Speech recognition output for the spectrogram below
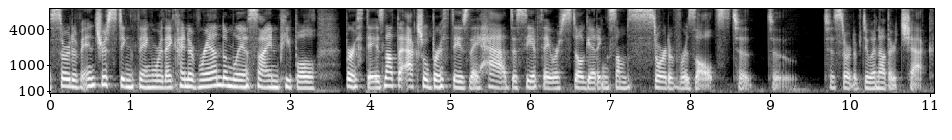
sort of interesting thing where they kind of randomly assigned people birthdays, not the actual birthdays they had, to see if they were still getting some sort of results to, to, to sort of do another check.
